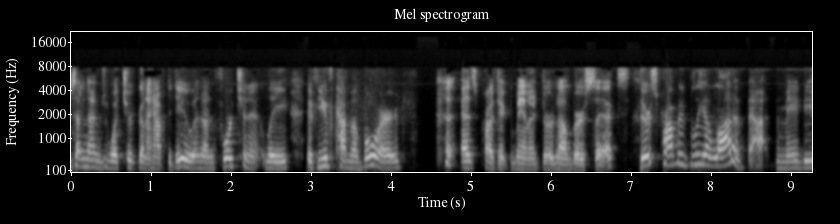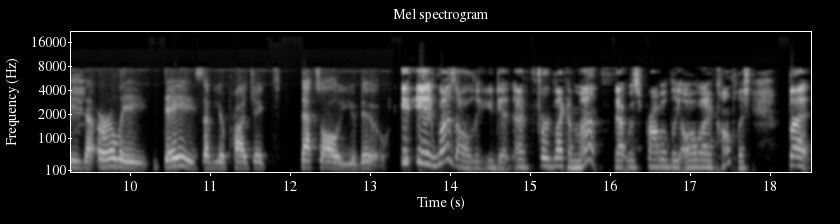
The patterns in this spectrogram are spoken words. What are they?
sometimes what you're going to have to do. And unfortunately, if you've come aboard as project manager number six, there's probably a lot of that. Maybe the early days of your project, that's all you do. It, it was all that you did uh, for like a month. That was probably all I accomplished. But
